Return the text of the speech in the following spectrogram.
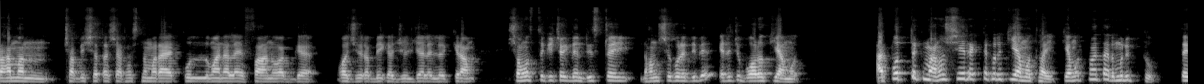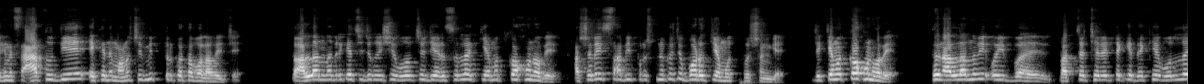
রহমান, ছাব্বিশ আঠাশ নম্বর আয়াত কুল্লুমান আলাই ফান ওয়াবগা জুলজাল কিরাম। সমস্ত কিছু একদিন ধ্বংস করে দিবে। এটা হচ্ছে বড় কিয়ামত। আর প্রত্যেক মানুষের একটা করে কিয়ামত হয়। কিয়ামত মানে তার মৃত্যু। তো এখানে দিয়ে এখানে মানুষের মৃত্যুর কথা বলা হয়েছে। তো আল্লাহ নবীর কাছে যখন এসে বলছে যে রসুল্লাহ কিয়ামত কখন হবে? আসলে সাবি প্রশ্ন করেছে বড় কিয়ামত প্রসঙ্গে। যে কিয়ামত কখন হবে? তখন আল্লাহ নবী ওই বাচ্চা ছেলেটাকে দেখে বললে,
